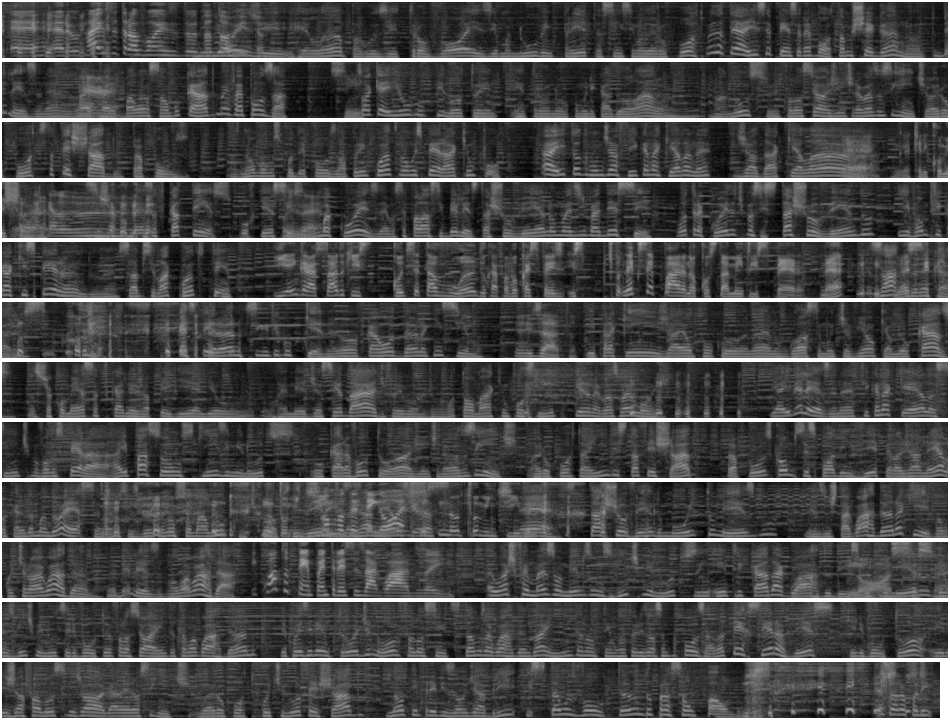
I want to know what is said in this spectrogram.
É, era o Raios e Trovões do Dr. milhões de relâmpagos e trovões e uma nuvem preta assim em cima do aeroporto. Mas até aí você pensa, né? Bom, estamos chegando, beleza, né? Vai, É. vai balançar um bocado, mas vai pousar. Sim. Só que aí o, o piloto en- entrou no comunicador lá, no, no anúncio, e falou assim: ó, gente, o negócio é o seguinte: o aeroporto está fechado para pouso. Nós não vamos poder pousar por enquanto, vamos esperar aqui um pouco. Aí todo mundo já fica naquela, né? Já dá aquela. É, aquele comichão, né? Aquela- Você já começa a ficar tenso, porque assim, é. uma coisa é você falar assim, beleza, tá chovendo, mas a gente vai descer. Outra coisa, tipo assim, está chovendo e vamos ficar aqui esperando, né? Sabe-se lá quanto tempo. E é engraçado que quando você tá voando e o cara fala, vou ficar esperando. es- Tipo, não é que você para no acostamento e espera, né? Exato, Não é assim né, que cara? Ficar esperando significa o quê, né? Eu vou ficar rodando aqui em cima. Exato. E pra quem já é um pouco, né, não gosta muito de avião, que é o meu caso, você já começa a ficar ali, eu já peguei ali o, o remédio de ansiedade, falei, bom, vou tomar aqui um pouquinho porque o negócio vai longe. e aí, beleza, né? Fica naquela, assim, tipo, vamos esperar. Aí passou uns 15 minutos, o cara voltou. Ó, gente, o negócio é o seguinte, o aeroporto ainda está fechado, pra pouso, como vocês podem ver pela janela, o cara ainda mandou essa, né? Pra vocês verem que eu não sou maluco. Tipo, Não ó, tô vocês mentindo. Como vocês têm olhos? está- Não tô mentindo. é, tá chovendo muito mesmo. E a gente tá aguardando aqui. Vamos continuar aguardando. Mas Beleza, vamos aguardar. E quanto tempo entre esses aguardos aí? Eu acho que foi mais ou menos uns 20 minutos em- entre cada aguardo desse. Nossa o primeiro, Senhora. deu uns 20 minutos, ele voltou e falou assim: ó, ainda estamos aguardando. Depois ele entrou de novo, falou assim: estamos aguardando ainda, não temos autorização para pousar. Na terceira vez que ele voltou, ele já falou o seguinte: ó, galera, é o seguinte, o aeroporto continua fechado, não tem previsão de abrir, estamos voltando para São Paulo. Essa hora eu falei:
